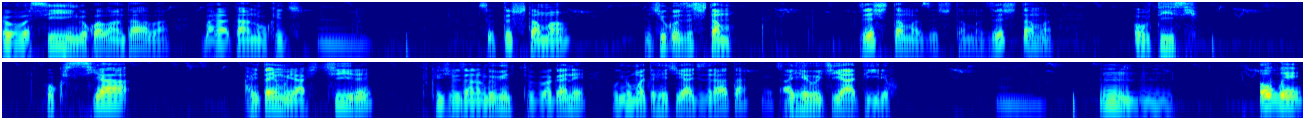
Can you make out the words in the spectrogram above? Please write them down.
eovasiinge oku abantu aba baratanuuka egi hmm. so tushutama enkiiko zishutama zishutama zishutama zishutama obutiisya okusya ahitayimu yashyikire tukishyurizana ngo ibintu tubibagane buri umwe ateho ikiyagize rata ayiheho ikiyatireho ubwe hmm. hmm.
